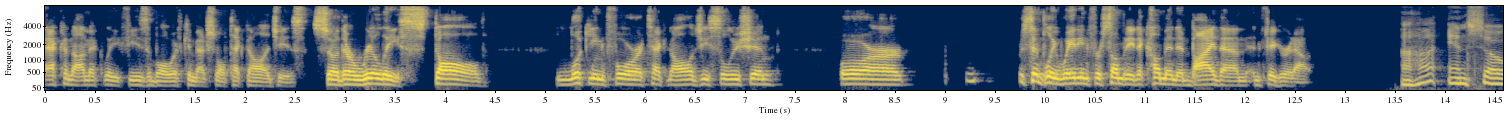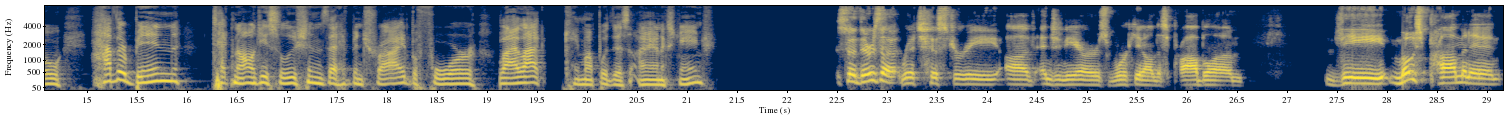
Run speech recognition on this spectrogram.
economically feasible with conventional technologies. So they're really stalled looking for a technology solution or simply waiting for somebody to come in and buy them and figure it out. Uh huh. And so, have there been technology solutions that have been tried before Lilac came up with this ion exchange? So, there's a rich history of engineers working on this problem. The most prominent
